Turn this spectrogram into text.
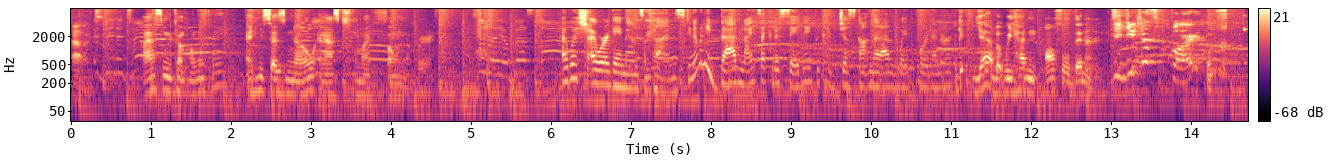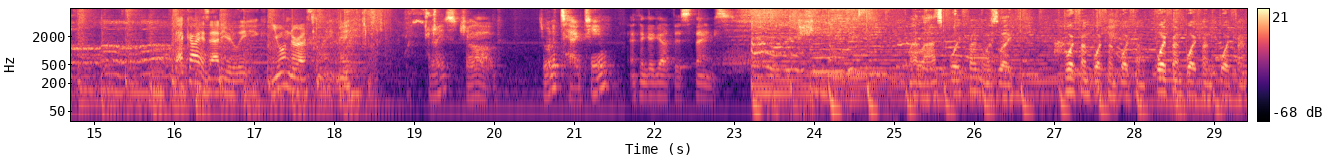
Alex. I asked him to come home with me, and he says no and asks for my phone number. I wish I were a gay man sometimes. Do you know how many bad nights I could have saved me if we could have just gotten that out of the way before dinner? Okay, yeah, but we had an awful dinner. Did you just fart? That guy is out of your league. You underestimate me. Nice job. Do you want a tag team? I think I got this, thanks. My last boyfriend was like boyfriend, boyfriend, boyfriend, boyfriend, boyfriend, boyfriend.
